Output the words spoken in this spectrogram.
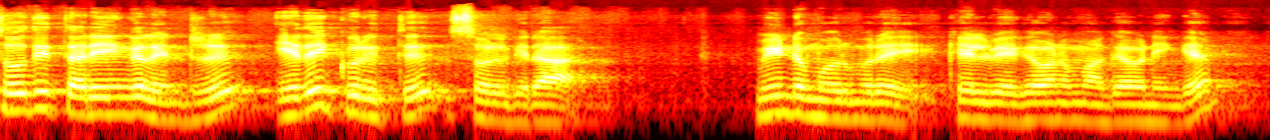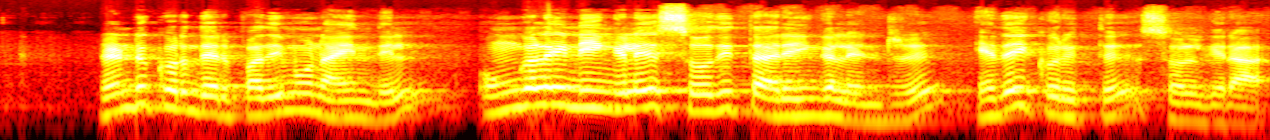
சோதித்தறியுங்கள் என்று எதை குறித்து சொல்கிறார்? மீண்டும் ஒரு முறை கேள்வியை கவனமாக கவனிங்க. ரெண்டு குருந்தேர் பதிமூணு ஐந்தில் உங்களை நீங்களே சோதித்து அறியுங்கள் என்று எதை குறித்து சொல்கிறார்?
